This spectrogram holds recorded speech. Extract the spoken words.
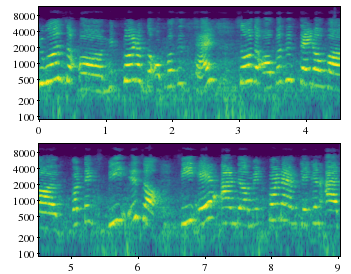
towards the uh, midpoint of the opposite side. So the opposite side of uh, vertex B is CA and the midpoint I have taken as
